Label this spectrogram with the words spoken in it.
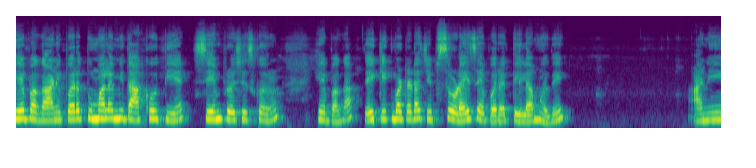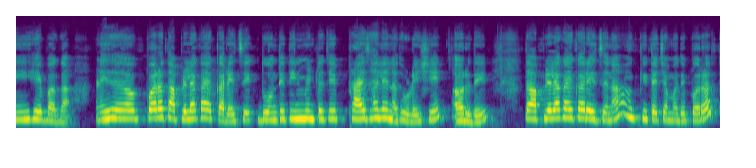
हे बघा आणि परत तुम्हाला मी दाखवते आहे सेम प्रोसेस करून. हे बघा एक एक बटाटा चिप्स सोडायचं आहे परत तेलामध्ये. आणि हे बघा आणि परत आपल्याला काय करायचं एक दोन ते तीन मिनटं जे फ्राय झाले ना थोडेसे अर्धे तर आपल्याला काय करायचं ना की त्याच्यामध्ये परत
